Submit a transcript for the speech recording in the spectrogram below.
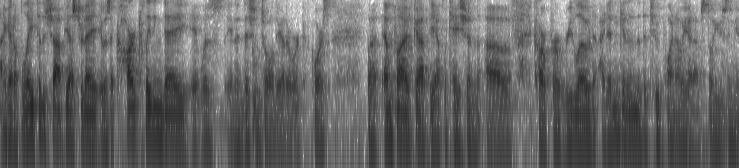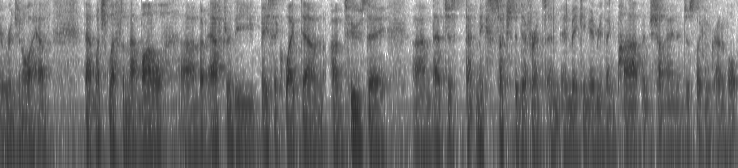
I got up late to the shop yesterday. It was a car cleaning day. It was in addition to all the other work, of course. But M5 got the application of CarPro Reload. I didn't get into the 2.0 yet. I'm still using the original. I have that much left in that bottle. Uh, but after the basic wipe down on Tuesday, um, that just that makes such the difference in, in, making everything pop and shine and just look incredible.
